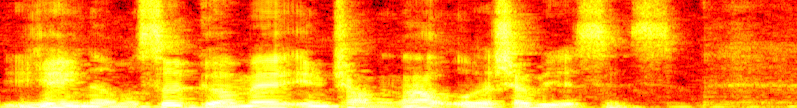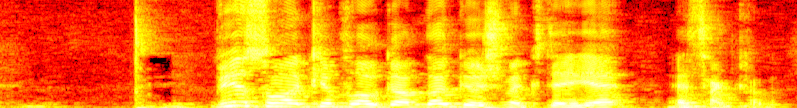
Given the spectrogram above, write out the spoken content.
yayınlarımızı görme imkanına ulaşabilirsiniz. Bir sonraki programda görüşmek dileğiyle esen kalın.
